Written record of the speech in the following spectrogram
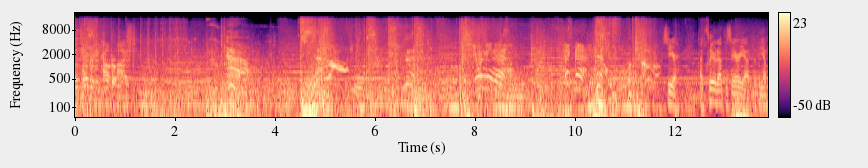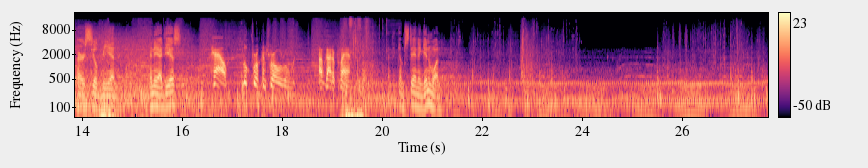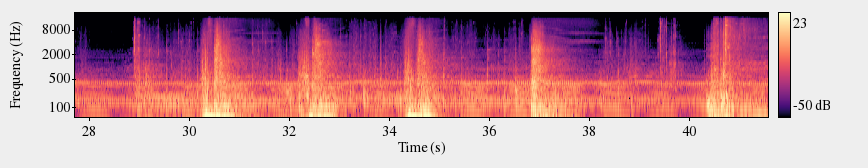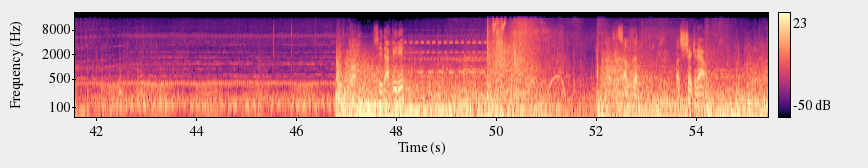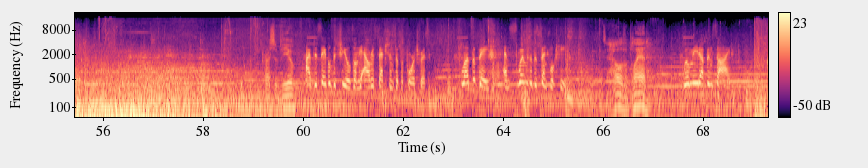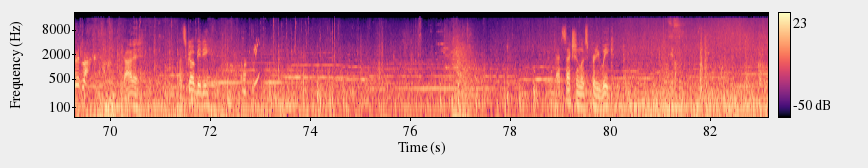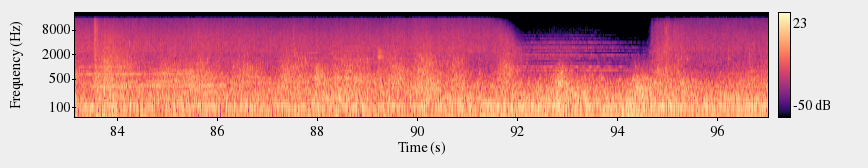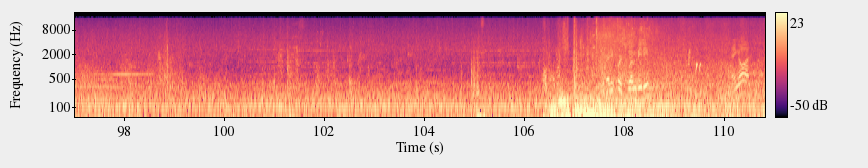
Integrity compromised. Cere, I've cleared out this area, but the Empire sealed me in. Any ideas? Cal, look for a control room. I've got a plan. I think I'm standing in one. See that, BD? Did something. Let's check it out. Impressive view. I've disabled the shields on the outer sections of the fortress. Flood the base and swim to the central key. It's a hell of a plan. We'll meet up inside. Good luck. Got it. Let's go, BD. That section looks pretty weak. for a swim, BD? On.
